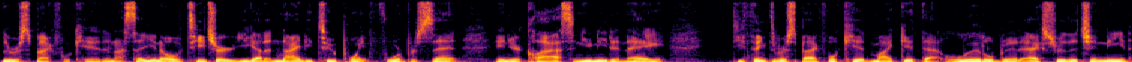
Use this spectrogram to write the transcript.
The respectful kid. And I say you know teacher you got a 92.4% in your class and you need an A. Do you think the respectful kid might get that little bit extra that you need?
